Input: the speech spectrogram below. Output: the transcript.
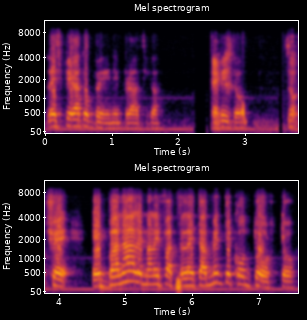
L'hai spiegato bene in pratica. Ecco. Capito? No, cioè è banale ma l'hai fatto, l'hai talmente contorto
